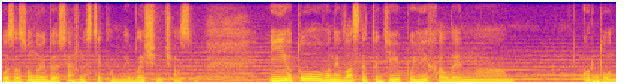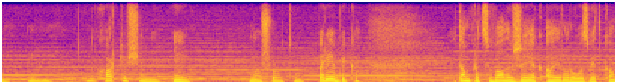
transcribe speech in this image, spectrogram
поза зоною досяжності там найближчим часом. І ото вони, власне, тоді поїхали на кордон Харківщини і нашого перебріка. І там працювали вже як аеророзвідка.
